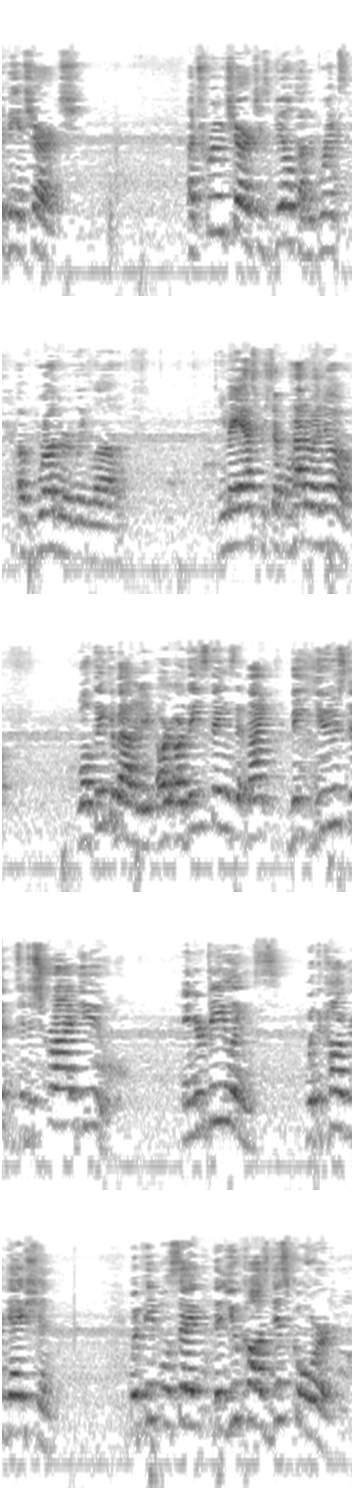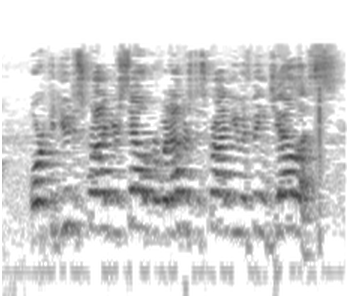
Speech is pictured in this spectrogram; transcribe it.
to be a church. A true church is built on the bricks of brotherly love. You may ask yourself, well, how do I know? Well, think about it. Are, are these things that might be used to, to describe you in your dealings with the congregation? Would people say that you cause discord? Or could you describe yourself or would others describe you as being jealous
